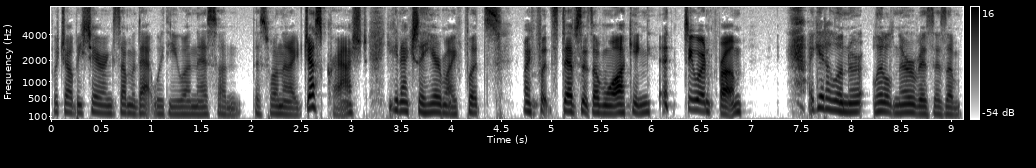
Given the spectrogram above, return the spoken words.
which I'll be sharing some of that with you on this on this one that I just crashed. You can actually hear my foots my footsteps as I'm walking to and from. I get a little, ner- little nervous as I'm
